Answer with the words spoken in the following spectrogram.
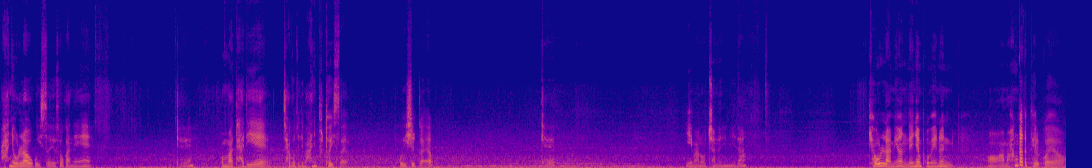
많이 올라오고 있어요 속 안에. 이렇게 엄마 다리에 자구들이 많이 붙어 있어요. 보이실까요? 이렇게. 25,000원입니다 겨울 나면 내년 봄에는 어, 아마 한가득 될 거예요.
